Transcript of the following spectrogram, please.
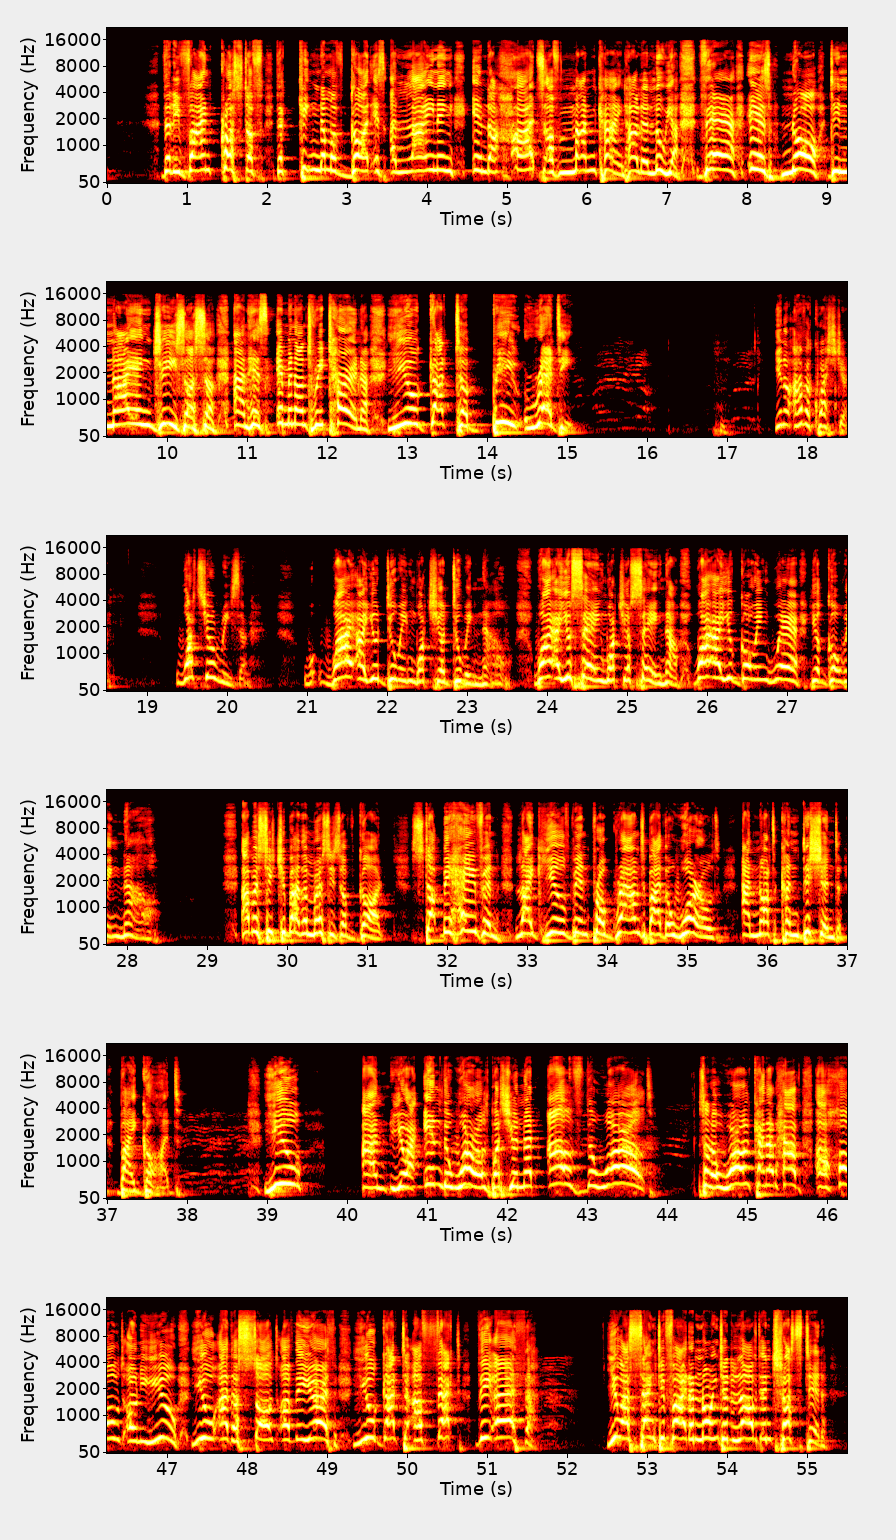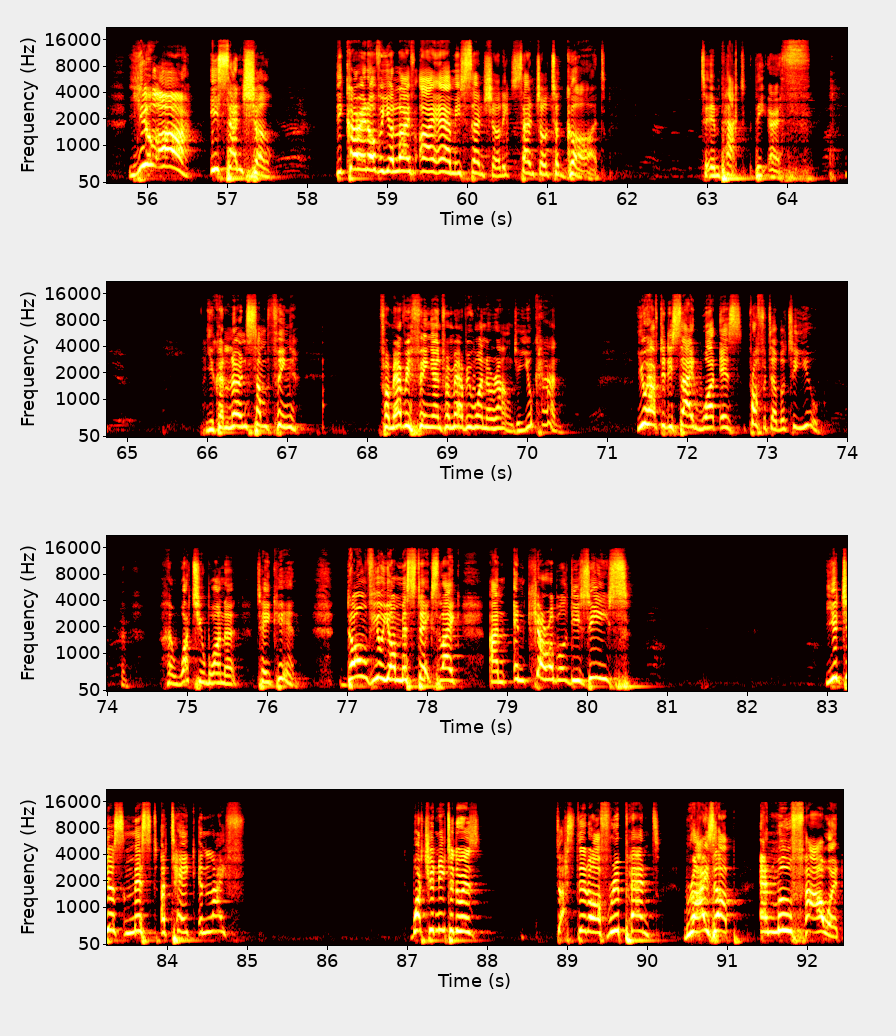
The divine crust of the kingdom of God is aligning in the hearts of mankind. Hallelujah. There is no denying Jesus and his imminent return. You got to be ready. You know, I have a question. What's your reason? Why are you doing what you're doing now? Why are you saying what you're saying now? Why are you going where you're going now? I beseech you by the mercies of God, stop behaving like you've been programmed by the world and not conditioned by God. You are you are in the world, but you're not of the world. So the world cannot have a hold on you. You are the salt of the earth. You got to affect the earth. You are sanctified, anointed, loved, and trusted. You are essential. Declare it over your life I am essential, essential to God to impact the earth. You can learn something from everything and from everyone around you. You can. You have to decide what is profitable to you and what you want to take in. Don't view your mistakes like an incurable disease. You just missed a take in life. What you need to do is dust it off, repent, rise up, and move forward.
